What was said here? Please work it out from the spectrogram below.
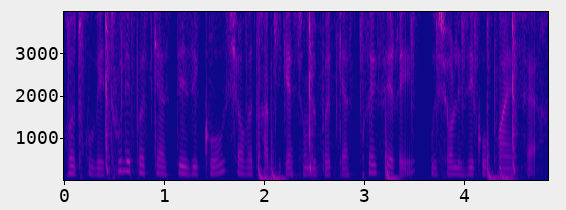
Retrouvez tous les podcasts des échos sur votre application de podcast préférée ou sur leséchos.fr.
